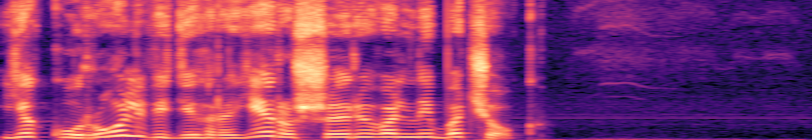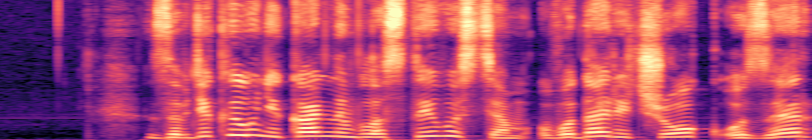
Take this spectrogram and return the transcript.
яку роль відіграє розширювальний бачок. Завдяки унікальним властивостям вода річок, озер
